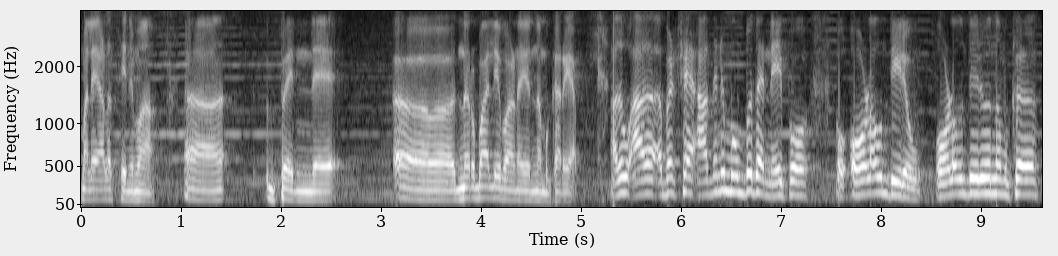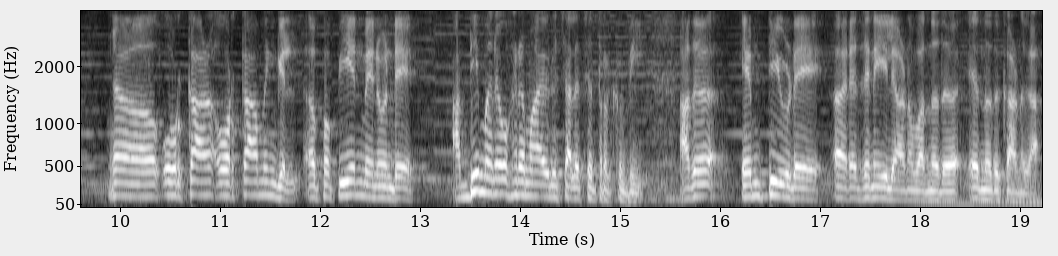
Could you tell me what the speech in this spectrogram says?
മലയാള സിനിമ പിന്നെ നിർമാല്യമാണ് എന്ന് നമുക്കറിയാം. അത് പക്ഷേ അതിനു മുമ്പ് തന്നെ ഇപ്പോൾ ഓളവും തീരവും. ഓളവും തീരവും നമുക്ക് ഓർക്കാ ഓർക്കാമെങ്കിൽ ഇപ്പോൾ പി എൻ മേനോന്റെ അതിമനോഹരമായ ഒരു ചലച്ചിത്രകൃതി. അത് എം ടിയുടെ രചനയിലാണ് വന്നത് എന്നത് കാണുക.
